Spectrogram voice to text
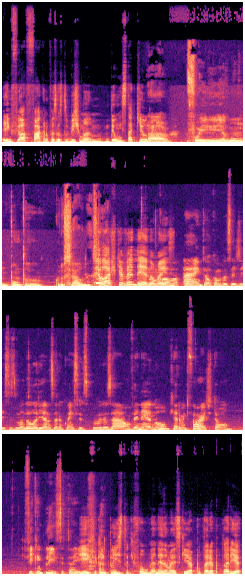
Ele enfiou a faca no pescoço do bicho, mano, deu um insta-kill, né? Ah, foi em algum ponto crucial, né? Sei Eu lá. acho que é veneno, mas. Como... É, então, como você disse, os Mandalorianos eram conhecidos por usar um veneno que era muito forte. Então, fica implícito aí. Ih, fica implícito que foi um veneno, mas que a putaria é putaria.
